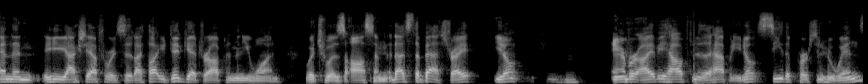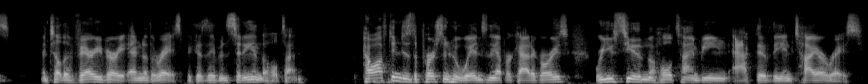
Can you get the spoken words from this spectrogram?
And then he actually afterwards said, "I thought you did get dropped, and then you won, which was awesome. That's the best, right? You don't Mhm. Amber Ivy. How often does that happen? You don't see the person who wins until the very, very end of the race because they've been sitting in the whole time. How often does the person who wins in the upper categories where you see them the whole time being active the entire race?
